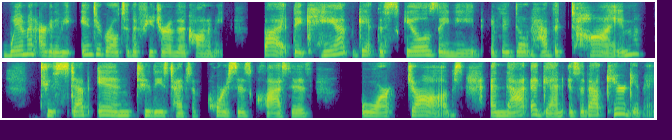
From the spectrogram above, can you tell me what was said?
Women are going to be integral to the future of the economy, but they can't get the skills they need if they don't have the time to step into these types of courses, classes, or jobs. And that again is about caregiving.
